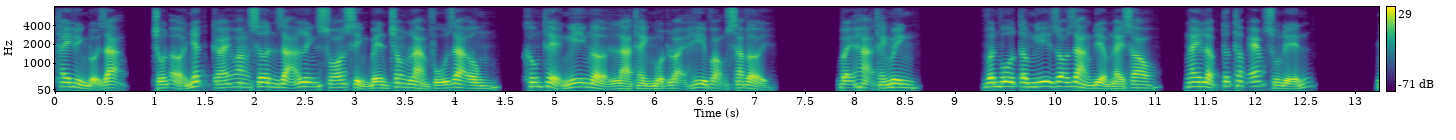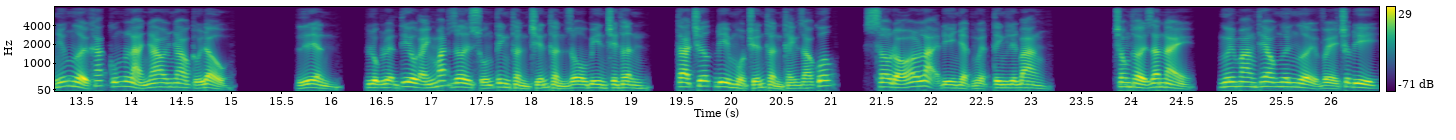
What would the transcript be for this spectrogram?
thay hình đổi dạng, trốn ở nhất cái hoang sơn giã lĩnh xó xỉnh bên trong làm phú gia ông, không thể nghi ngờ là thành một loại hy vọng xa vời. Bệ hạ thánh minh. Vân vô tâm nghĩ rõ ràng điểm này sau, ngay lập tức thấp ép xuống đến. Những người khác cũng là nhao nhao cúi đầu. Liền, lục luyện tiêu ánh mắt rơi xuống tinh thần chiến thần Robin trên thân, ta trước đi một chuyến thần thánh giáo quốc, sau đó lại đi Nhật Nguyệt Tinh Liên bang. Trong thời gian này, ngươi mang theo ngươi người về trước đi,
